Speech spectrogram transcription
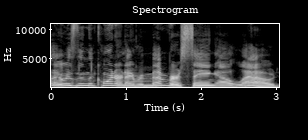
I was in the corner, and I remember saying out loud,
